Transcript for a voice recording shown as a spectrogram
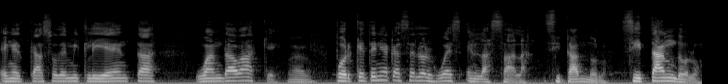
en el caso de mi clienta Wanda Vázquez. Claro. ¿Por qué tenía que hacerlo el juez en la sala? Citándolo. Citándolo.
